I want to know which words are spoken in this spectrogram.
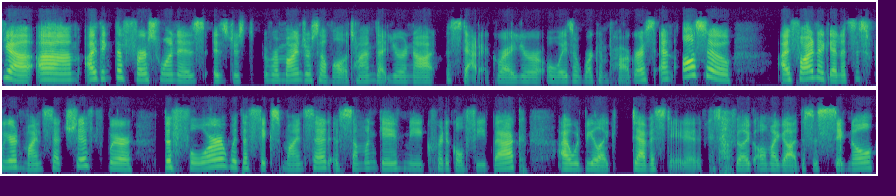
Yeah, um, I think the first one is is just remind yourself all the time that you're not static, right? You're always a work in progress. And also, I find again, it's this weird mindset shift where before with a fixed mindset, if someone gave me critical feedback, I would be like devastated because I feel like, oh my God, this is a signal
